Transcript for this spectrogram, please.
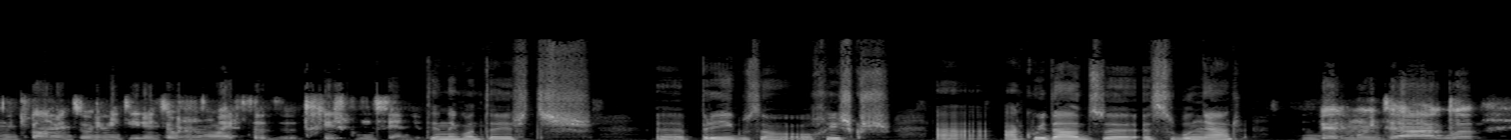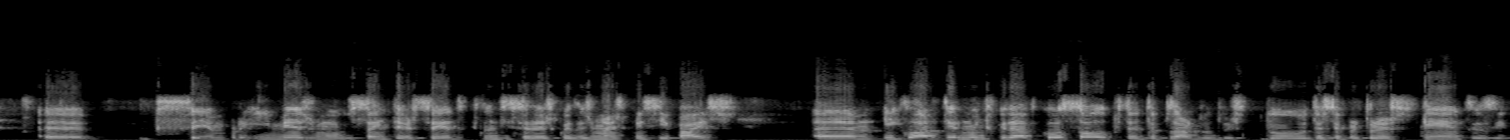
muito provavelmente vão emitir então um alerta de, de risco de incêndio. Tendo em conta estes uh, perigos ou, ou, riscos, há, há cuidados a, a sublinhar? Beber muita água sempre e mesmo sem ter sede, portanto, isso é das coisas mais principais. Um, e claro, ter muito cuidado com o sol, portanto, apesar do, do, das temperaturas quentes e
